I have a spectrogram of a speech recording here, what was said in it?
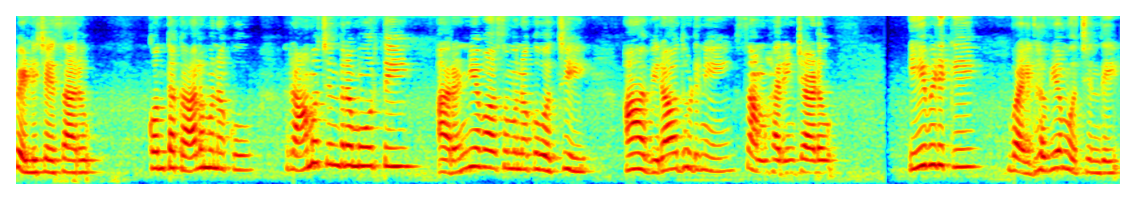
పెళ్ళి చేశారు. కొంతకాలమునకు రామచంద్రమూర్తి అరణ్యవాసమునకు వచ్చి ఆ విరాధుడిని సంహరించాడు. ఈవిడికి వైధవ్యం వచ్చింది.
